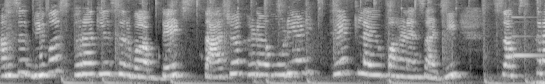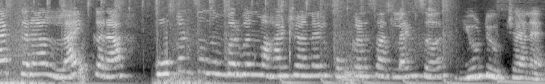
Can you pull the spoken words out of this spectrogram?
आमचे दिवसभरातले सर्व अपडेट्स ताज्या घडामोडी आणि थेट लाईव्ह पाहण्यासाठी सबस्क्राईब करा लाईक करा. कोकणचं number one Maha channel Konkan सात लाईनचं युट्यूब चॅनल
